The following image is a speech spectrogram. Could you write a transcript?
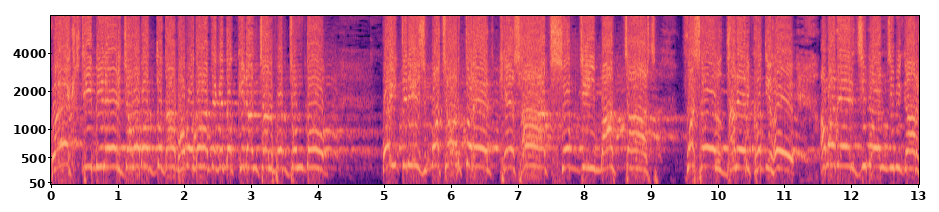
কয়েকটি বিলের জলবদ্ধতা ভবদা থেকে দক্ষিণাঞ্চল পর্যন্ত পঁয়ত্রিশ বছর ধরে খে- শাক সবজি, মাছ চাষ, ফসল, ধানের ক্ষতি হয়ে আমাদের জীবন জীবিকার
